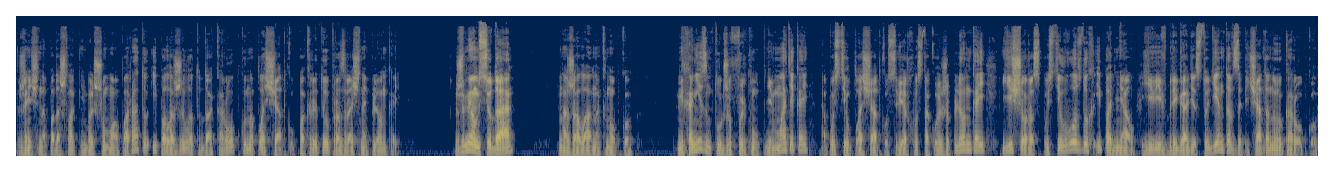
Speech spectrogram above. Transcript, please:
Женщина подошла к небольшому аппарату и положила туда коробку на площадку, покрытую прозрачной пленкой. «Жмем сюда!» — нажала она кнопку. Механизм тут же фыркнул пневматикой, опустил площадку сверху с такой же пленкой, еще раз спустил воздух и поднял, явив бригаде студентов запечатанную коробку.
